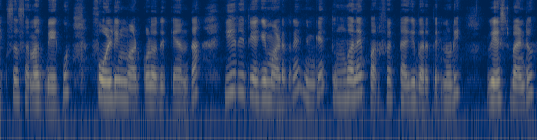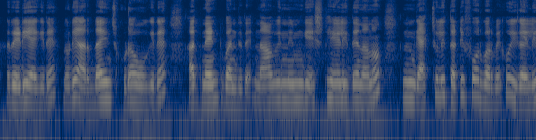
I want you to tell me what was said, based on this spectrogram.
ಎಕ್ಸಸ್ ಅನ್ನೋದು ಬೇಕು. ಫೋಲ್ಡಿಂಗ್ ಮಾಡ್ಕೊಳ್ಳೋದಕ್ಕೆ ಅಂತ ಈ ರೀತಿಯಾಗಿ ಮಾಡಿದ್ರೆ ನಿಮಗೆ ತುಂಬಾ ಪರ್ಫೆಕ್ಟಾಗಿ ಬರುತ್ತೆ. ನೋಡಿ ವೇಸ್ಟ್ ಬ್ಯಾಂಡು ರೆಡಿಯಾಗಿದೆ ನೋಡಿ ಅರ್ಧ ಇಂಚ್ ಕೂಡ ಹೋಗಿದೆ. ಹದಿನೆಂಟು ಬಂದಿದೆ. ನಾವು ನಿಮಗೆ ಎಷ್ಟು ಹೇಳಿದ್ದೆ ನಾನು, ನಿಮಗೆ ಆ್ಯಕ್ಚುಲಿ ತರ್ಟಿ ಫೋರ್ ಬರಬೇಕು. ಈಗ ಇಲ್ಲಿ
